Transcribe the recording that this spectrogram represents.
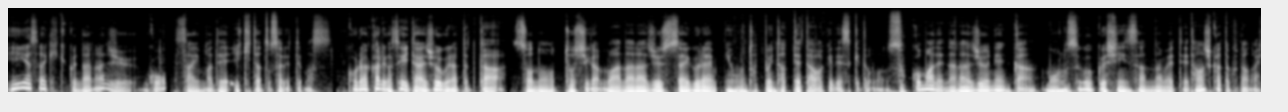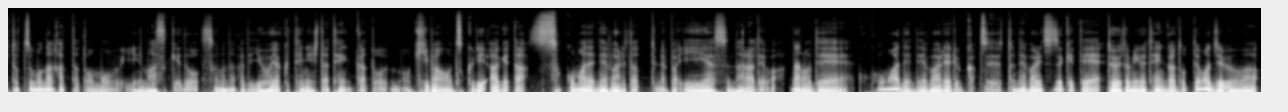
家康は結局75歳まで生きたとされてます。これは彼が征夷大将軍になってた、その年が、まあ70歳ぐらい日本のトップに立ってたわけですけども、そこまで70年間、ものすごく辛酸なめて楽しかったことが一つもなかったと思いますけど、その中でようやく手にした天下との基盤を作り上げた、そこまで粘れたっていうのはやっぱ家康ならでは。なので、ここまで粘れるか、ずっと粘り続けて、豊臣が天下を取っても自分は、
